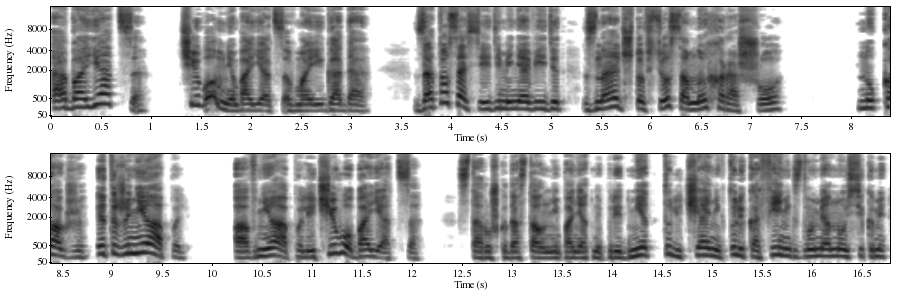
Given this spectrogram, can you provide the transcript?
А бояться? Чего мне бояться в мои года? Зато соседи меня видят, знают, что все со мной хорошо. Ну как же, это же Неаполь. «А в Неаполе чего бояться?» Старушка достала непонятный предмет, то ли чайник, то ли кофейник с двумя носиками,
